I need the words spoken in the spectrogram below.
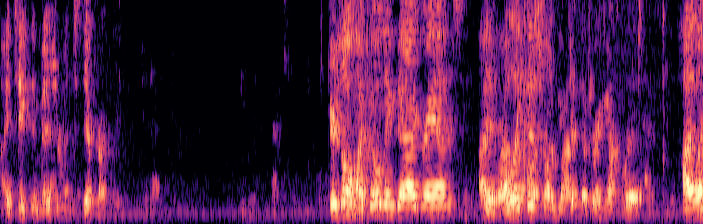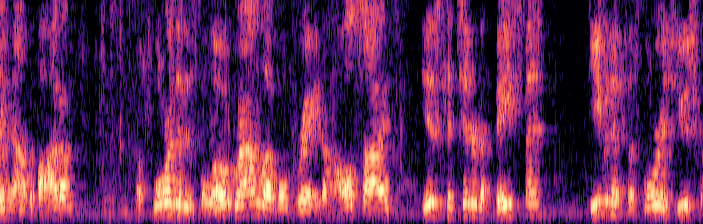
I take the measurements differently. Here's all my building diagrams. I, I like this one because I bring up the highlight down the bottom. A floor that is below ground level grade on all sides is considered a basement, even if the floor is used for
